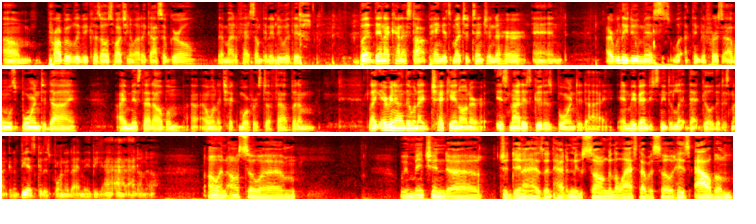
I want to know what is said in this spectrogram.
Um, probably because I was watching a lot of Gossip Girl. That might have had something to do with it. but then I kind of stopped paying as much attention to her, and I really do miss. I think the first album was Born to Die. I miss that album. I, I want to check more of her stuff out, but I'm like every now and then when I check in on her, it's not as good as Born to Die, and maybe I just need to let that go. That it's not going to be as good as Born to Die. Maybe I, I I don't know. Oh, and also, um, we mentioned uh, Jidenna has a, had a new song in the last episode. His album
